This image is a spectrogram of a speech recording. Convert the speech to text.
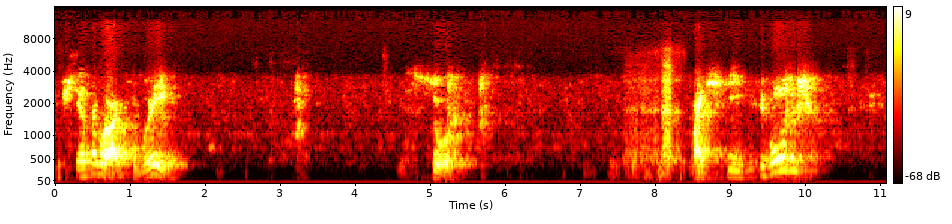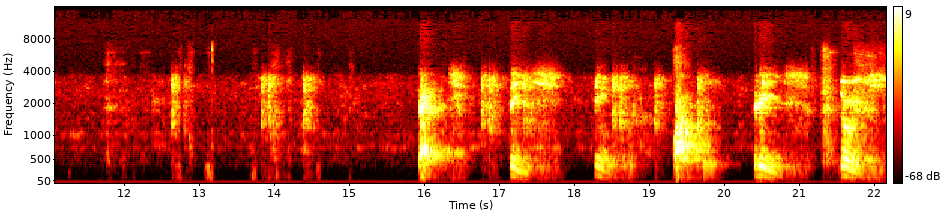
sustenta agora, segura aí. Isso. Mais 15 segundos. Sete, seis, cinco, quatro, três, dois,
